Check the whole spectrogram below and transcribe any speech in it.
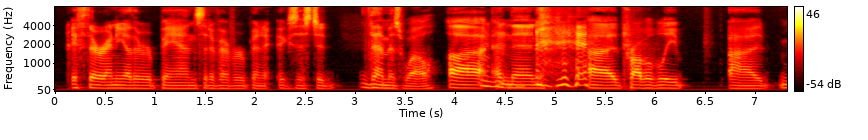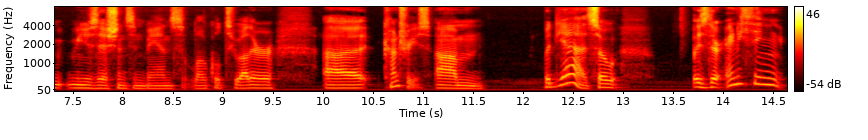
if there are any other bands that have ever been existed, them as well. Uh, And then uh, probably uh, musicians and bands local to other uh, countries. Um, but yeah, so is there anything,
